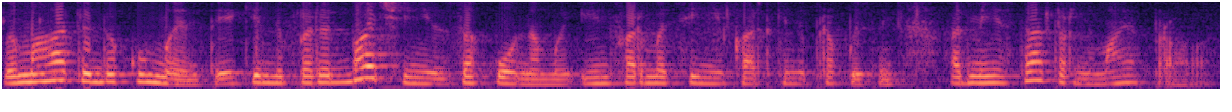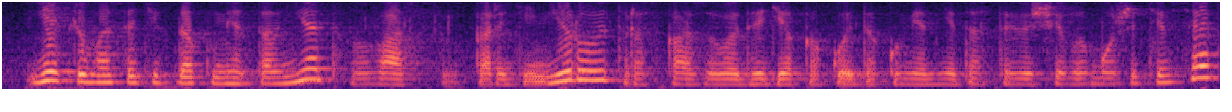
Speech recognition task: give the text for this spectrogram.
Вимагати документи, які не передбачені законами і інформаційні картки не прописані, адміністратор не має права. Если у вас этих документов нет, вас координируют, рассказывают, где какой документ недостающий вы можете взять.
